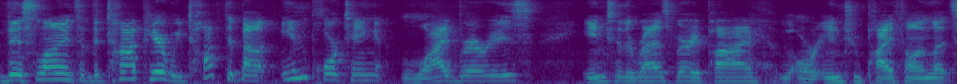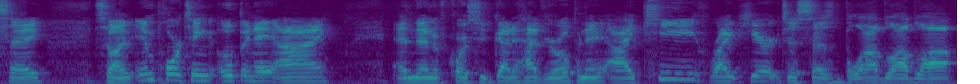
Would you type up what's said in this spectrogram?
This lines at the top here, we talked about importing libraries into the Raspberry Pi or into Python, let's say. So I'm importing OpenAI. And then, of course, you've got to have your OpenAI key right here. It just says blah, blah, blah.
